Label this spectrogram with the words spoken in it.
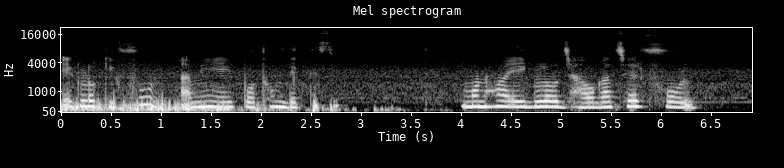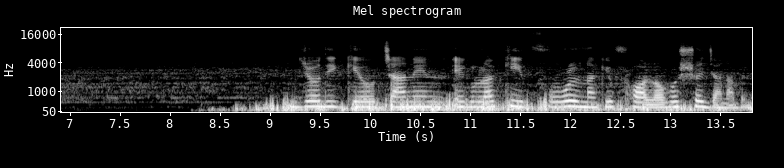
এগুলো কি ফুল? আমি এই প্রথম দেখতেছি। মনে হয় এইগুলো ঝাউ গাছের ফুল। যদি কেউ জানেন এগুলা কি ফুল নাকি ফল, অবশ্যই জানাবেন।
